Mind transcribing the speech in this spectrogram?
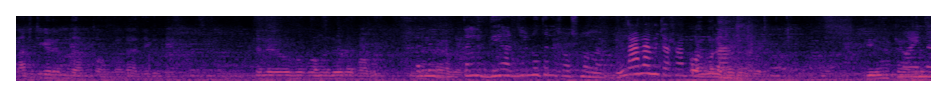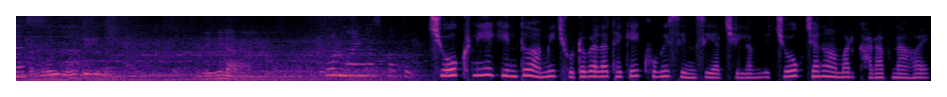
প্লাস্টিকের দাম কম দাদা দেখুন তাহলে ও আমরা যে ওটা পাবো তাহলে তাহলে দেওয়ার জন্য তাহলে চশমা লাগবে। না না আমি চশমা পরবো। ওই না দেখি না মাইনাস চোখ নিয়ে কিন্তু আমি ছোটবেলা থেকেই খুবই সিনসিয়ার ছিলাম যে চোখ যেন আমার খারাপ না হয়।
